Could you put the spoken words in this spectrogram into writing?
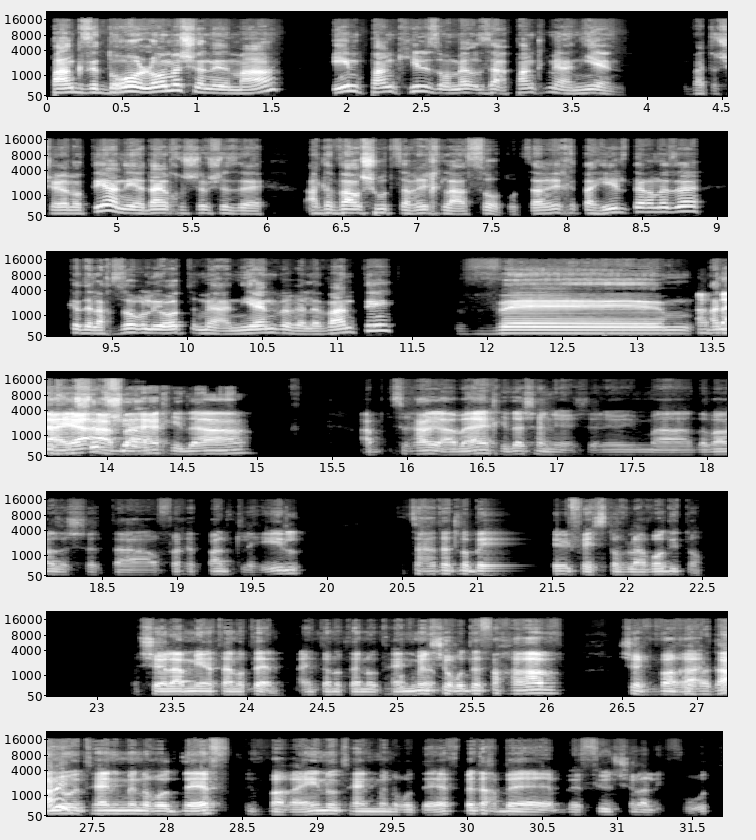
פאנק זה draw, לא משנה מה, אם פאנק heel זה אומר, זה הפאנק מעניין. ואתה שואל אותי, אני עדיין חושב שזה הדבר שהוא צריך לעשות. הוא צריך את ה heel turn הזה כדי לחזור להיות מעניין ורלוונטי. והבעיה הבעיה ש... היחידה, סליחה רגע, הבעיה היחידה שאני, שאני עם הדבר הזה שאתה הופך את פאנק ל heel, אתה צריך לתת לו babyface טוב לעבוד איתו. השאלה מי אתה נותן, האם אתה נותן לו את הנגמן אוקיי. שרודף אחריו, שכבר ראינו את הנגמן רודף, כבר ראינו את הנגמן רודף, בטח ב feud של אליפות.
